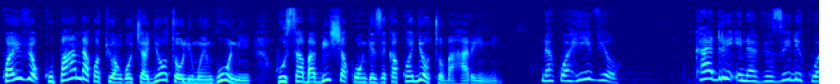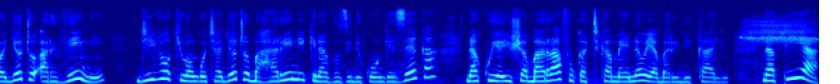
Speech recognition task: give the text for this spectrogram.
Kwa hivyo kupanda kwa kiwango cha joto ulimwenguni husababisha kuongezeka kwa joto baharini. Na kwa hivyo kadri inavyozidi kuwa joto ardhini ndivyo kiwango cha joto baharini kinavyozidi kuongezeka na kuyeyusha barafu katika maeneo ya baridi kali, na pia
